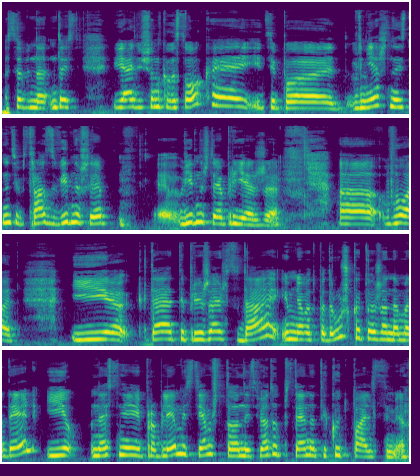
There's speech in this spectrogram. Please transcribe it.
Особенно, ну, то есть я девчонка высокая, и, типа, внешность, ну, типа, сразу видно, что я э, видно, что я приезжая. А, вот. И когда ты приезжаешь сюда, и у меня вот подружка тоже, она модель, и у нас с ней проблемы с тем, что на тебя тут постоянно тыкают пальцами.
